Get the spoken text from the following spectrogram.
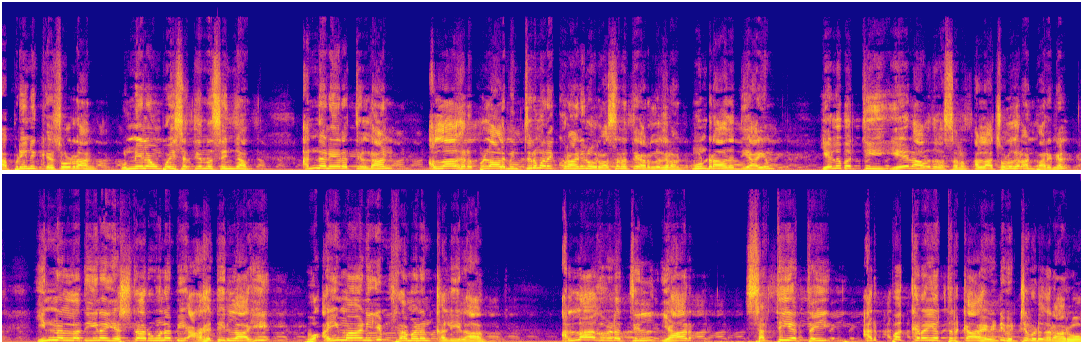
அப்படின்னு கே- சொல்றாங்க. உண்மையில அவன் பொய் சத்தியம் தான் செஞ்சான். அந்த நேரத்தில் தான் அல்லாஹ் ரப்புல் ஆலமின் திருமறை குரானில் ஒரு வசனத்தை அருளுகிறான். மூன்றாவது அத்தியாயம் எழுபத்தி ஏழாவது வசனம். அல்லாஹ் சொல்கிறான் பாருங்கள் இன்னல்லதீன எஸ்தரூன பி அகதில்லாஹி ஐமானியும் சமணன் கலீலா. அல்லாஹுவிடத்தில் யார் சத்தியத்தை அற்ப கிரயத்திற்காக வேண்டி வெற்றி விடுகிறாரோ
